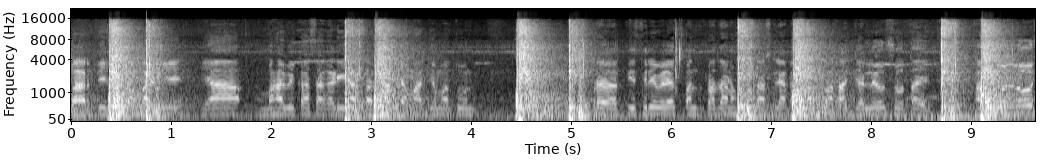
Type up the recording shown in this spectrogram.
भारतीय जनता पार्टी या महाविकास आघाडी या सरकारच्या माध्यमातून प्र तिसरी वेळेस पंतप्रधान होत असल्या कारणाचा हा जल्लोष होत आहे. हा जल्लोष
